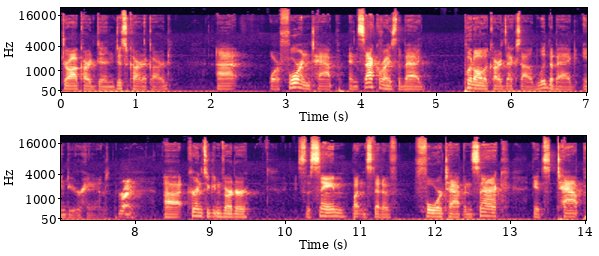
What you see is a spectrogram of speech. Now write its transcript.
draw a card, then discard a card. Uh, or four and tap and sacrifice the bag, put all the cards exiled with the bag into your hand. Right. Uh, currency converter, it's the same, but instead of four tap and sack, it's tap,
